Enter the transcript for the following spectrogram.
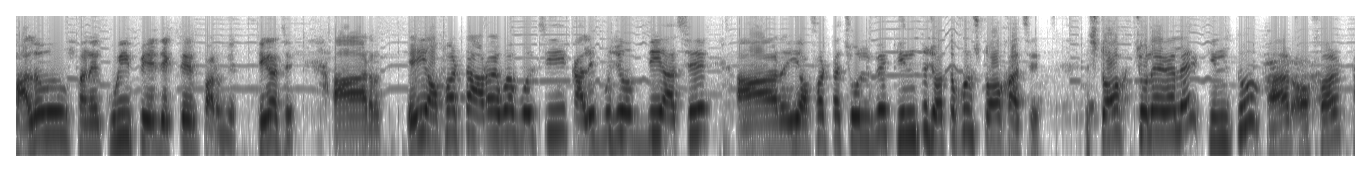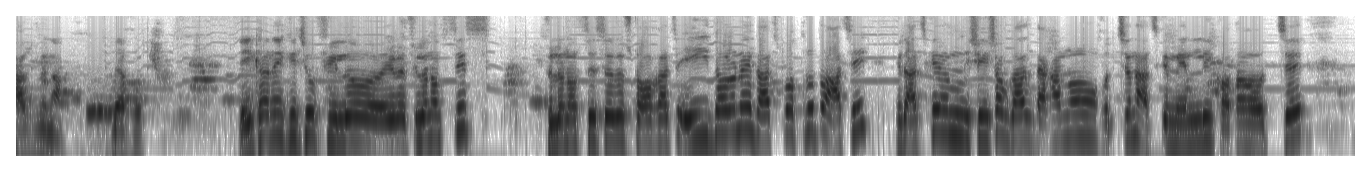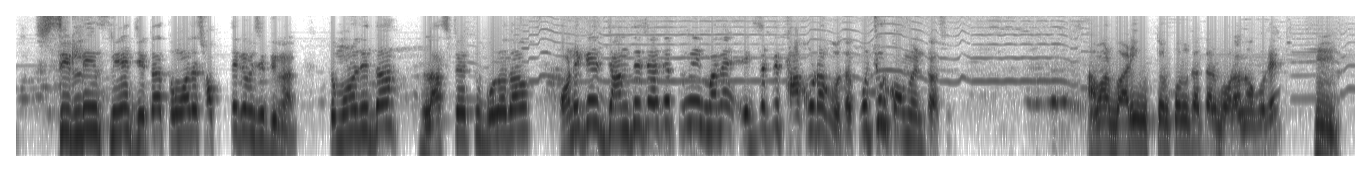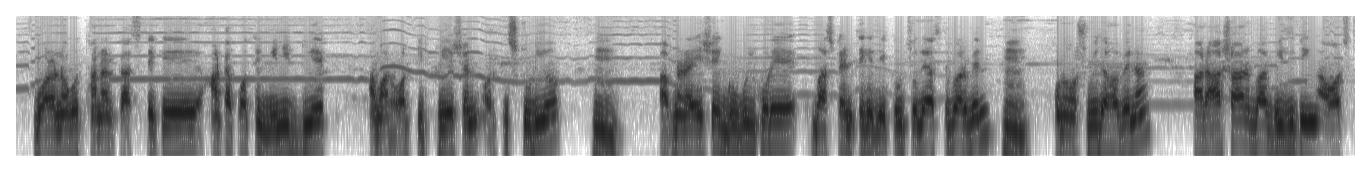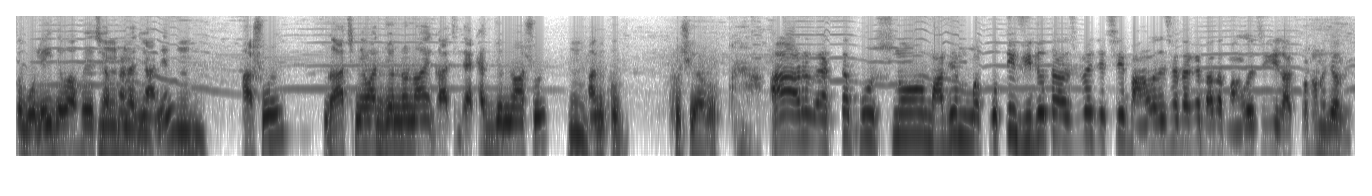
ভালো মানে কুড়ি পেয়ে দেখতে পারবে, ঠিক আছে? আর এই অফারটা আরও একবার বলছি, কালী পুজো অবধি আছে, আর এই অফারটা চলবে, কিন্তু যতক্ষণ স্টক আছে। স্টক চলে গেলে কিন্তু আর অফার থাকবে না। দেখো, এইখানে কিছু ফিলো ফিলোনপসিস ফিলোনপসিসের স্টক আছে এই ধরনের গাছপত্র তো আছেই কিন্তু আজকে সেই সব গাছ দেখানো হচ্ছে না। আজকে মেনলি কথা হচ্ছে সিডলিংস নিয়ে যেটা তোমাদের সব থেকে বেশি ডিমান্ড তো মনোজিৎ দা লাস্টে একটু বলে দাও। অনেকে জানতে চায় যে তুমি মানে এক্স্যাক্টলি থাকোটা কোথায়? প্রচুর কমেন্ট আছে আমার বাড়ি উত্তর কলকাতার বরানগরে। হুম। বরানগর থানার কাছ থেকে হাঁটা পথে মিনিট দুয়েক আমার অর্কিড ক্রিয়েশন অর্কিড স্টুডিও হুম। আপনারা এসে গুগল করে বাস স্ট্যান্ড থেকে যে কেউ চলে আসতে পারবেন কোনো অসুবিধা হবে না। আর আসার বা ভিজিটিং আওয়ার্স তো বলেই দেওয়া হয়েছে আপনারা জানেন। আসুন গাছ নেওয়ার জন্য নয় গাছ দেখার জন্য আসুন। আমি খুব খুশি হব। আর একটা প্রশ্ন মাঝে প্রতি ভিডিওতে আসবে যে সে বাংলাদেশে থাকে দাদা বাংলাদেশে কি গাছ পাঠানো যাবে?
